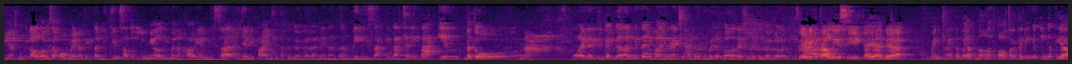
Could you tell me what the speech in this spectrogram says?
Ya, mungkin kalau nggak bisa komen nanti kita bikin satu email di mana kalian bisa nyeritain cerita kegagalannya dan nanti bisa kita ceritain. Betul. Nah, mulai dari kegagalan kita yang paling receh, aduh udah banyak banget ya sebenarnya kegagalan kita. Sebenarnya kita list sih kayak ada men ternyata banyak banget kalau ternyata diinget-inget ya.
